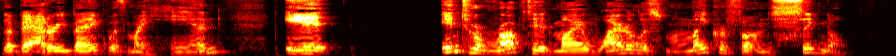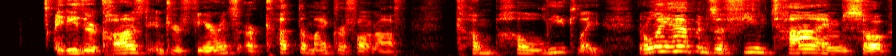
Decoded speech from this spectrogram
the battery bank with my hand, it interrupted my wireless microphone signal. It either caused interference or cut the microphone off completely. It only happens a few times, so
